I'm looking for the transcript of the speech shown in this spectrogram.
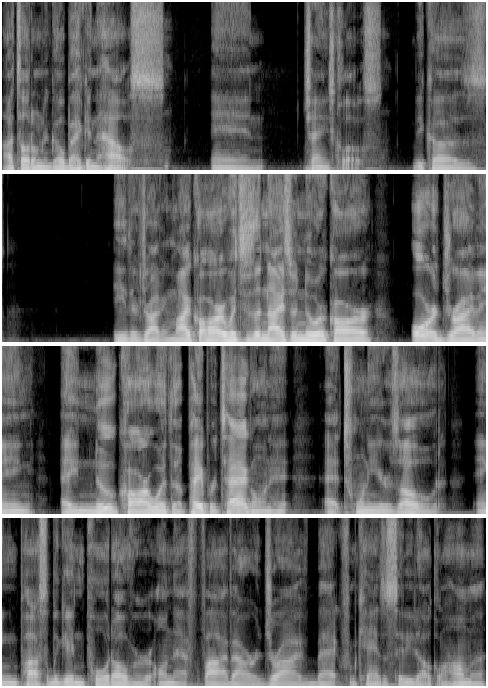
I told him to go back in the house and change clothes because either driving my car, which is a nicer, newer car, or driving a new car with a paper tag on it at 20 years old and possibly getting pulled over on that five hour drive back from Kansas City to Oklahoma.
